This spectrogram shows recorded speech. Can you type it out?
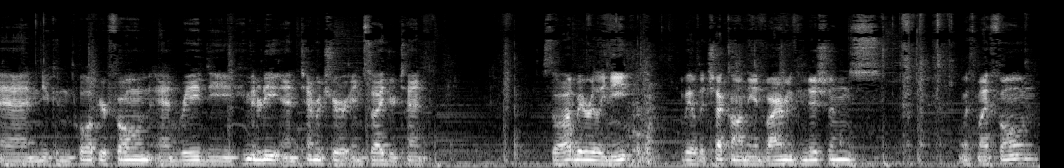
and you can pull up your phone and read the humidity and temperature inside your tent. So that'll be really neat. I'll be able to check on the environment conditions with my phone.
